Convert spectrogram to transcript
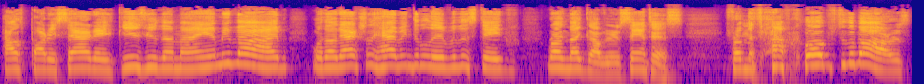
House Party Saturdays gives you the Miami vibe without actually having to live in the state run by Governor DeSantis. From the top clubs to the bars,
